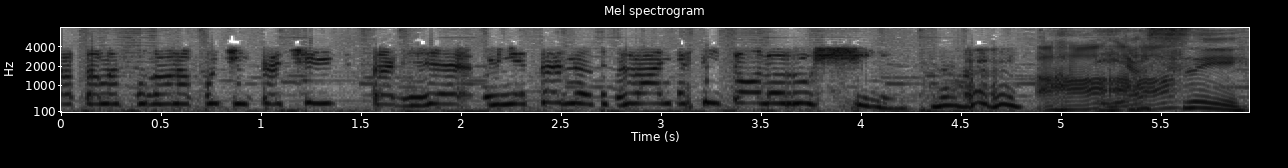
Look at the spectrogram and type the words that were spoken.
na telefonu na počítači, takže mě ten vyzváněcí tón ruší. Aha, aha. Jasný.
